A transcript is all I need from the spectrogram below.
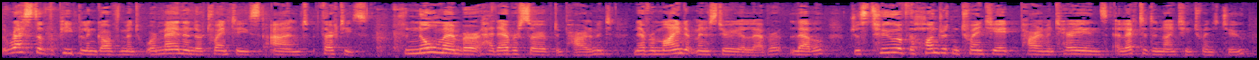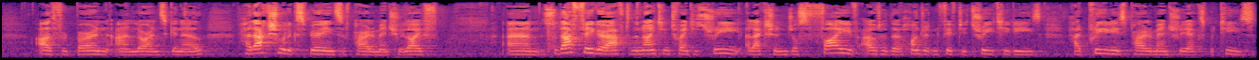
The rest of the people in government were men in their 20s and 30s. So no member had ever served in Parliament, never mind at ministerial level. Just two of the 128 parliamentarians elected in 1922, Alfred Byrne and Laurence Ginnell, had actual experience of parliamentary life. Um, so that figure after the 1923 election, just five out of the 153 TDs had previous parliamentary expertise.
